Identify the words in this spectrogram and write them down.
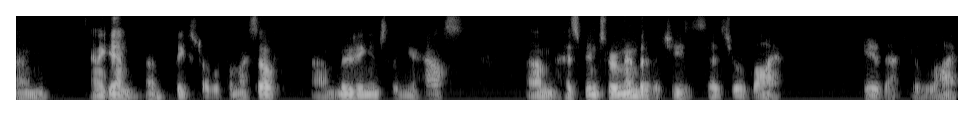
Um, and again, a big struggle for myself um, moving into the new house um, has been to remember that Jesus says, Your life, hear that, your life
